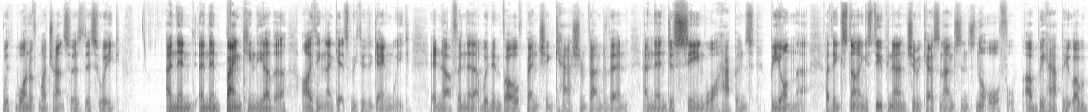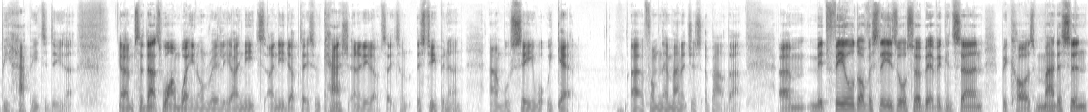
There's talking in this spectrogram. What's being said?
with one of my transfers this week, and then and then banking the other, I think that gets me through the game week enough. And then that would involve benching Cash and Van de Ven, and then just seeing what happens beyond that. I think starting Estupiñán, Tsimikas, and Anderson's not awful. I'd be happy. I would be happy to do that. Um, so that's what I'm waiting on. Really, I need I need updates on Cash and I need updates on Estupiñán, and we'll see what we get uh, from their managers about that. Um, midfield, obviously, is also a bit of a concern because Maddison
